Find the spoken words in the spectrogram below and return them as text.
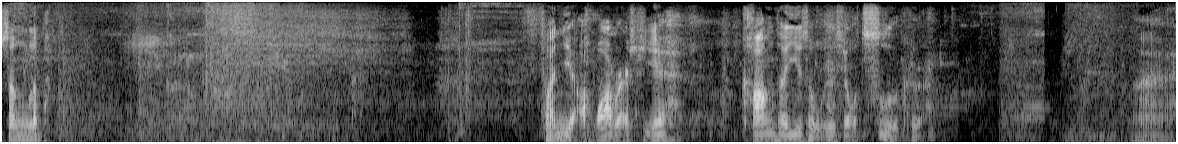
升了吧，反甲滑板鞋，扛他一手的小刺客，哎。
